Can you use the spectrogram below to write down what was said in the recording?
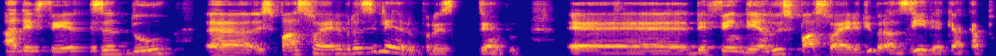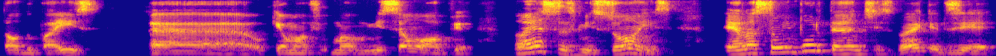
a defesa do uh, espaço aéreo brasileiro, por exemplo, é, defendendo o espaço aéreo de Brasília, que é a capital do país, uh, o que é uma, uma missão óbvia. Então, essas missões, elas são importantes, não é? Quer dizer,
